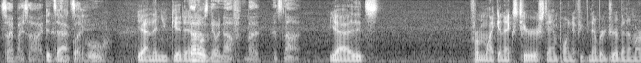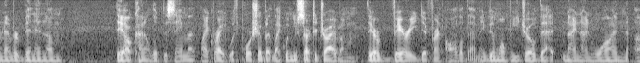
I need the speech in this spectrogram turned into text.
side by side. Exactly. It's like, ooh. Yeah, and then you get in. Thought it was new enough, but it's not. yeah, it's from like an exterior standpoint. If you've never driven them or never been in them, they all kind of look the same, uh, like right with Porsche. But like when you start to drive them, they're very different, all of them. Even when we drove that 991 uh,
